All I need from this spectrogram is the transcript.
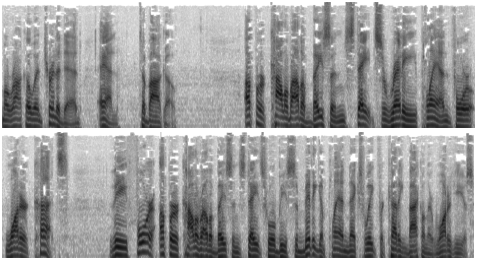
Morocco and Trinidad and Tobago. Upper Colorado Basin states ready plan for water cuts. The four upper Colorado Basin states will be submitting a plan next week for cutting back on their water use.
